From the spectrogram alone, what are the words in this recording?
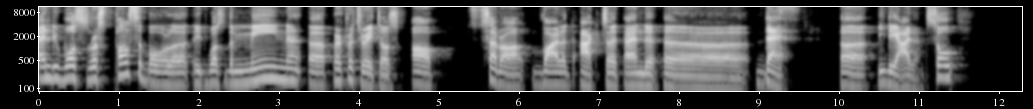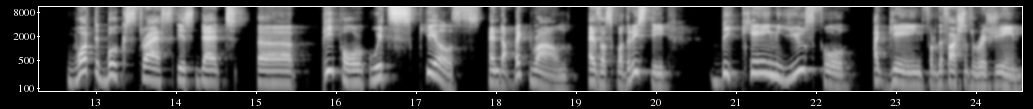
and it was responsible, uh, it was the main uh, perpetrators of several violent acts and uh, death uh, in the island. So, what the book stress is that uh, people with skills and a background as a squadristi became useful again for the fascist regime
